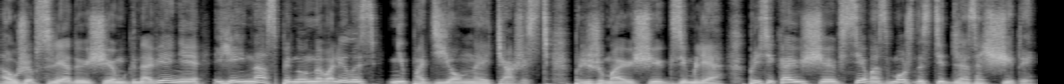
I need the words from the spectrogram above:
а уже в следующее мгновение ей на спину навалилась неподъемная тяжесть, прижимающая к земле, пресекающая все возможности для защиты,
